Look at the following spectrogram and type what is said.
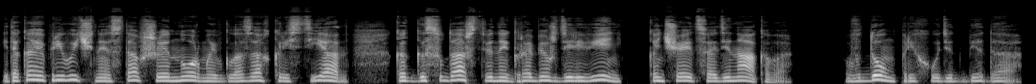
и такая привычная, ставшая нормой в глазах крестьян, как государственный грабеж деревень, кончается одинаково. В дом приходит беда.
